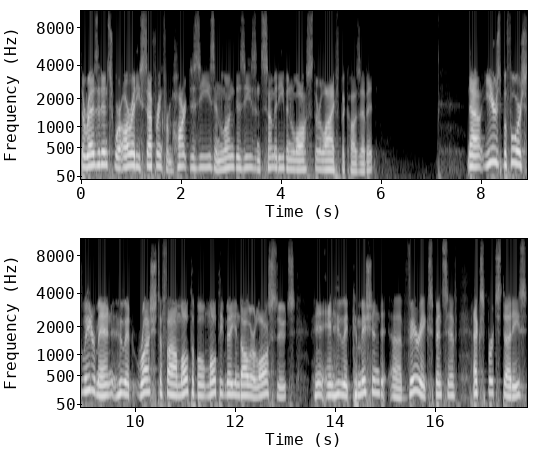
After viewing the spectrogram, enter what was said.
The residents were already suffering from heart disease and lung disease, and some had even lost their life because of it. Now, years before, Schlichtmann, who had rushed to file multiple multi million dollar lawsuits and who had commissioned uh, very expensive expert studies,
